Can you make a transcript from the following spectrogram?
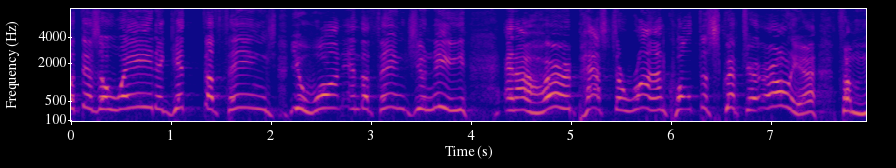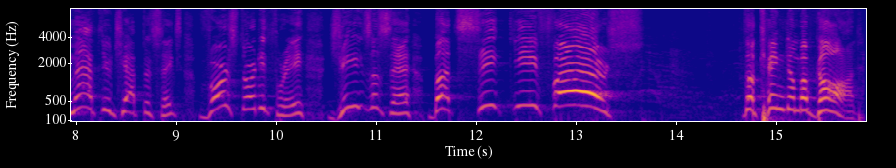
But there's a way to get the things you want and the things you need. And I heard Pastor Ron quote the scripture earlier from Matthew chapter 6, verse 33. Jesus said, But seek ye first the kingdom of God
